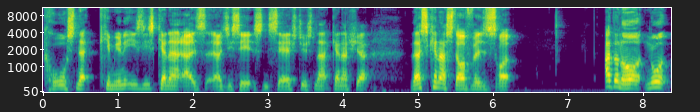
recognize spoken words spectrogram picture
close knit communities. These kind of as as you say, it's incestuous and that kind of shit. This kind of stuff is like I don't know. No,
